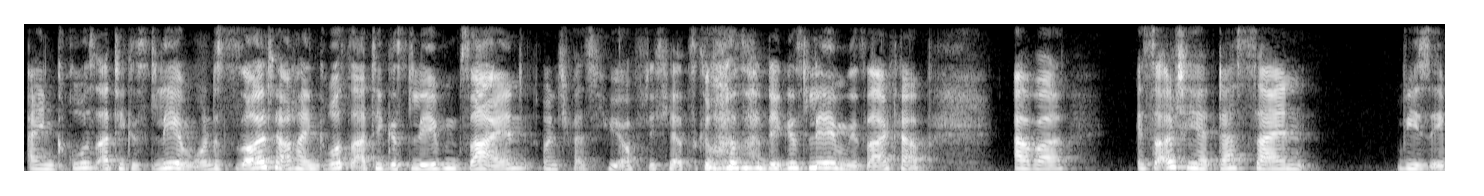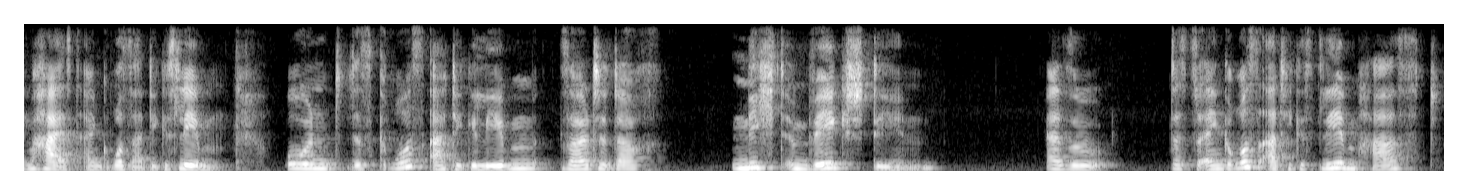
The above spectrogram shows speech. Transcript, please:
ein großartiges Leben und es sollte auch ein großartiges Leben sein. Und ich weiß nicht, wie oft ich jetzt großartiges Leben gesagt habe, aber es sollte ja das sein, wie es eben heißt, ein großartiges Leben. Und das großartige Leben sollte doch nicht im Weg stehen. Also, dass du ein großartiges Leben hast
